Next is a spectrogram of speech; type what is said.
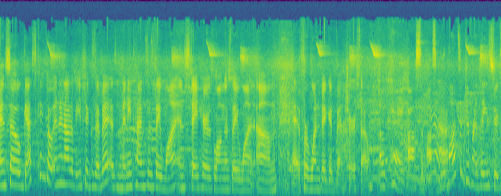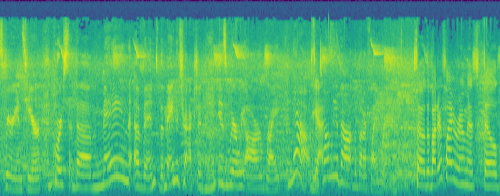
And so guests can go in and out of each exhibit as many times as they want and stay here as long as they want um, eh, for one big adventure. So Okay, awesome, awesome. Yeah. Well, lots of different things to experience here. Of course, the main event, the main attraction, mm -hmm. is where we are right now. So yes. tell me about the butterfly room. So the butterfly room is filled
